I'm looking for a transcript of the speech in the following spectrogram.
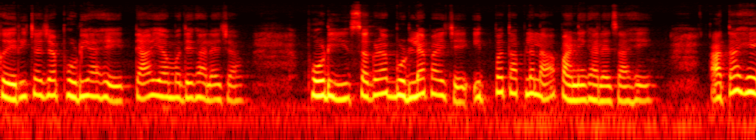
कैरीच्या ज्या फोडी आहे त्या यामध्ये घालायच्या. फोडी सगळ्या बुडल्या पाहिजे इतपत आपल्याला पाणी घालायचं आहे. आता हे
